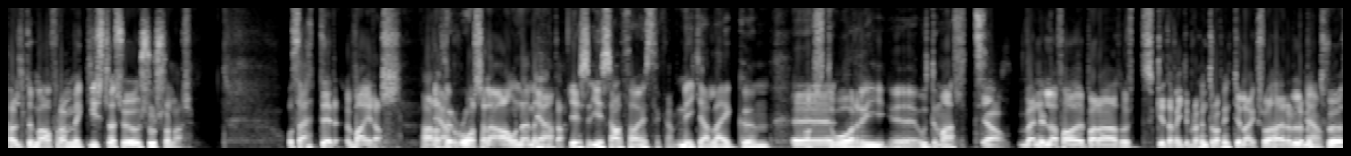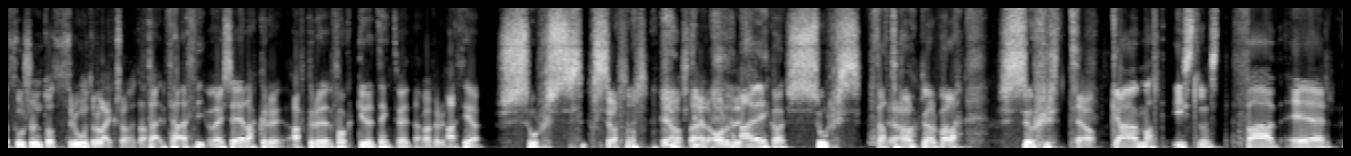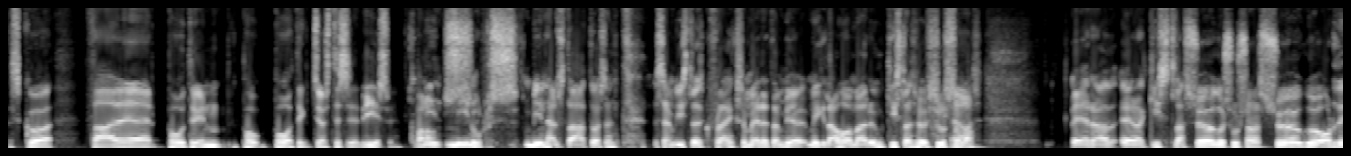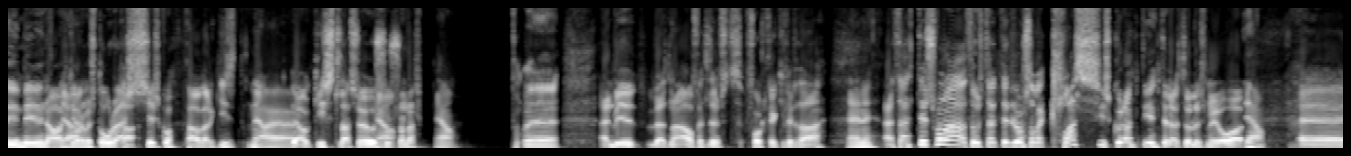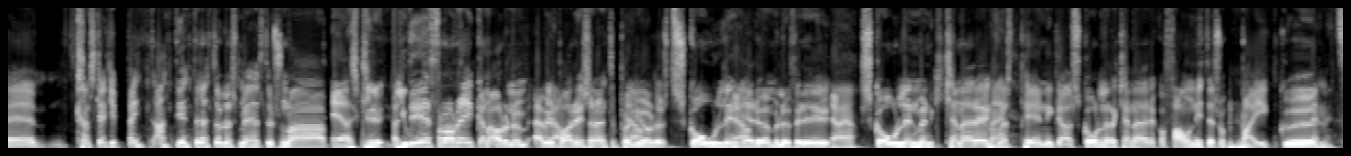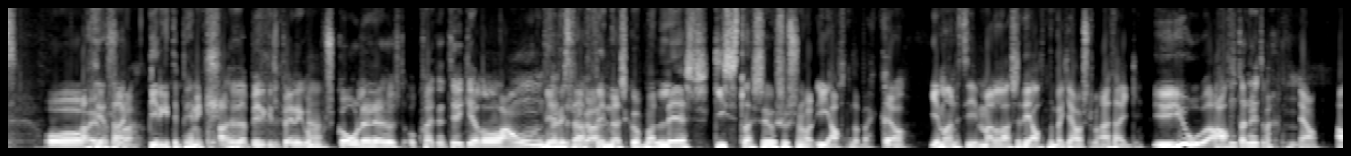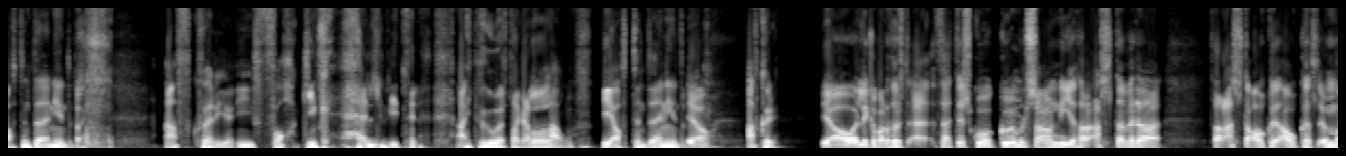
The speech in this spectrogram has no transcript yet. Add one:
höldum áfram með gíslasögu Sússonar og þetta er væral það er allir rosalega ánæg með Já, þetta. Ég, ég sá það á Instagram, mikið að lækum á Eh, story uh, út um allt. Já, venjulega fá þeir bara, þú veist, geta fengið bara 150 likes og það er alveg með Já. 2300 likes á þetta. Þa, það, og ég segir akkur, af hverju fólk getur tengt við þetta? Af af því að súrs Já, það er orðið. að eitthvað súrs, það Já. táknar bara súrt, gamalt íslenskt. Það er sko það er poetry, po, poetic justice í þessu, bara Mín- súrs. mín helsta aðtöðasend sem íslensk fræðing sem er þetta mjög mikil áhuga maður um gíslasögu Sússonar er að, er að gísla sögu Sússonar sögu orðið í miðun á að Já. gera með stóru Það- S sko. það var ekki, já, já, Já, gísla uh, en við áfællumst fólk ekki fyrir það. Nei, en þetta er svona, þú veist, þetta er rosalega klassískur anti-intellektualismi og uh, kannski ekki beint anti-intellektualismi heldur svona eða skilur, Þetta er frá Reagan árunum, everybody is an entrepreneur, veist, skólinn Já. er ömulug fyrir þig, skólinn mun ekki kenna þér eignast peninga, skólinn er að kenna þér eitthvað fánýtt eins og bækur einmitt af því að það býr ekki til pening að það byrgir til pening og skólinn er, og hvernig tekið lán þetta finnst það að finna, sko, maður les Gísla Sigur Súsunar í áttundabæk Já, Ég mani því, maður las þetta í áttundabæk í háskóla, er það ekki? jú, 8. nýttabæk Já, áttunda eða níundabæk Af hverju í fokking helvítin ætti þú verið að taka lán í áttunda eða níundabæk? Já, Af hverju? já, líka bara, þú veist, eh, þetta er sko gömul saga nýja, það er alltaf verið að það er alltaf ákveð ákall um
